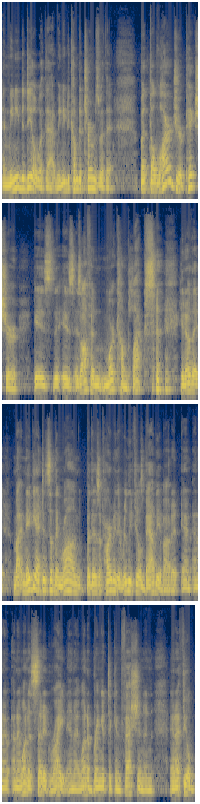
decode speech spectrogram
and we need to deal with that. We need to come to terms with it. But the larger picture is is is often more complex. you know that my, maybe I did something wrong, but there's a part of me that really feels badly about it, and and I and I want to set it right, and I want to bring it to confession, and and I feel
